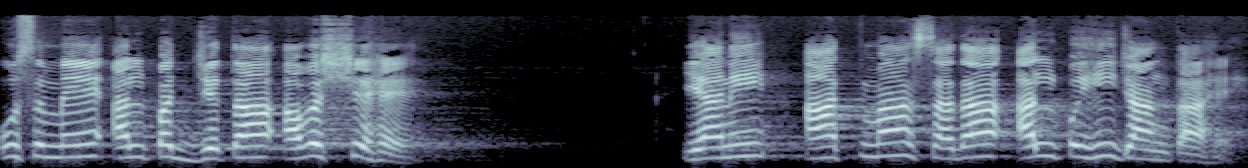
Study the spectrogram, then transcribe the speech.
उसमें अल्पज्यता अवश्य है। यानी आत्मा सदा अल्प ही जानता है।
